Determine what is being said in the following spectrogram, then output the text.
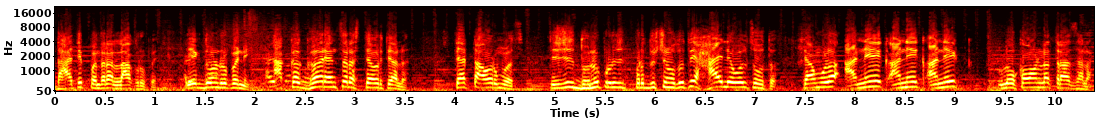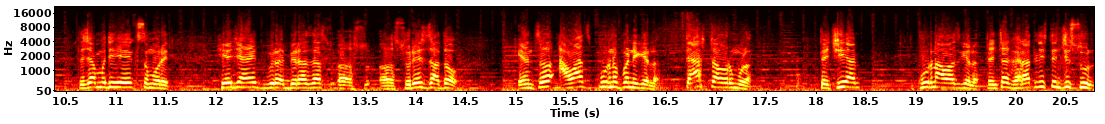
दहा ते पंधरा लाख रुपये. एक दोन रुपये नाही. अख्खं घर यांचं रस्त्यावरती आलं. त्या टावरमुळंच त्याचे जे धनु प्रदू प्रदूषण होतं ते हाय लेवलचं होतं. त्यामुळं अनेक अनेक अनेक लोकांना त्रास झाला. त्याच्यामध्ये हे एक समोर आहेत. हे जे आहेत बिरा बिराजा सु- सुरेश जाधव यांचं आवाज पूर्णपणे गेलं. त्याच टावरमुळं त्याची पूर्ण आवाज गेलं. त्यांच्या घरातलीच त्यांची सून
